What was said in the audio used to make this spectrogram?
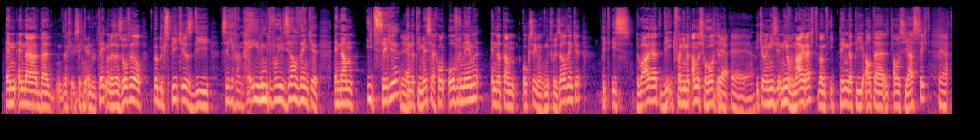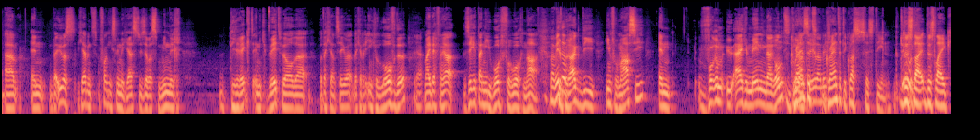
En, en dat, dat, dat- ik zeg nu Andrew Tate, maar er zijn zoveel public speakers die zeggen van hey, jullie moeten voor jezelf denken. En dan iets zeggen Ja. en dat die mensen dat gewoon overnemen en dat dan ook zeggen van je moet voor jezelf denken. Dit is de waarheid die ik van iemand anders gehoord heb. Ja, ja, ja. Ik heb er niet, niet over nagedacht, want ik denk dat hij altijd alles juist zegt. ja. Ehm, en bij u was, jij bent een fucking slimme gast, dus dat was minder direct. En ik weet wel dat, wat dat je aan het zeggen was, dat je erin geloofde. Ja. Maar ik dacht van ja, zeg het dan niet woord voor woord na. Maar weet Gebruik die informatie en vorm uw eigen mening daar rond. Granted, granted, ik was 16. Dus, Tuurlijk. like, dus like,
